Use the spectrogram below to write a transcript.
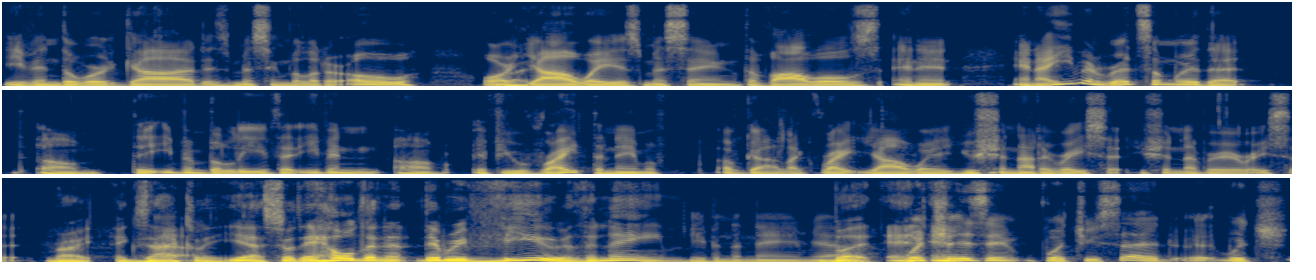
even the word God is missing the letter O, or Right. Yahweh is missing the vowels in it. And I even read somewhere that um they even believe that even uh, if you write the name of of God, like write Yahweh, you should not erase it. You should never erase it, right, exactly. Yeah. So they hold it, they revere the name. even the name. Yeah, But- and- which and- isn't what you said, uh, which.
